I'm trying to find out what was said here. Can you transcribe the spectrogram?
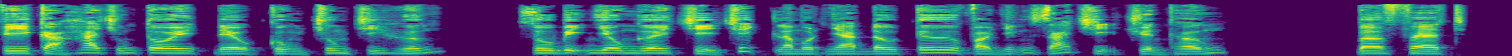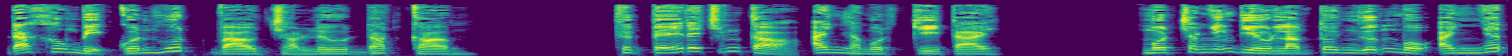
vì cả hai chúng tôi đều cùng chung chí hướng dù bị nhiều người chỉ trích là một nhà đầu tư vào những giá trị truyền thống. Buffett đã không bị cuốn hút vào trào lưu.com. Thực tế đã chứng tỏ anh là một kỳ tài. Một trong những điều làm tôi ngưỡng mộ anh nhất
